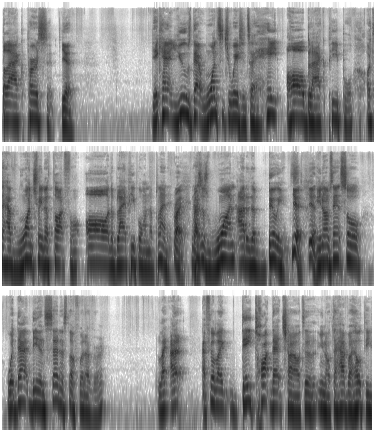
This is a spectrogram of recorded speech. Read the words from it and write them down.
black person Yeah. They can't use that one situation to hate all black people or to have one train of thought for all the black people on the planet. Right, That's just one out of the billions. Yeah, yeah. You know what I'm saying? So with that being said and stuff, whatever, like I I feel like they taught that child to, you know, to have a healthy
